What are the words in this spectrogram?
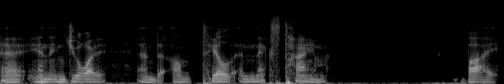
uh, and enjoy. And until next time, bye.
